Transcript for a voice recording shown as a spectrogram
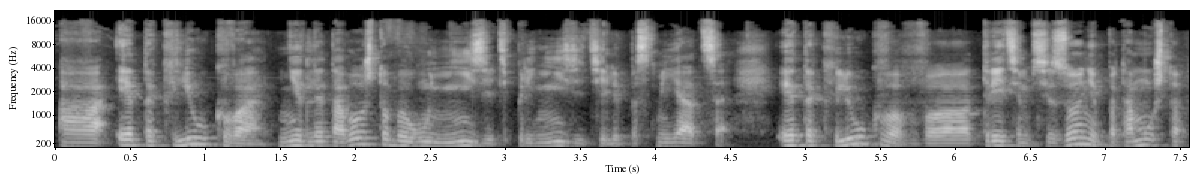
а, эта клюква не для того, чтобы унизить, принизить или посмеяться. Это клюква в третьем сезоне, потому что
